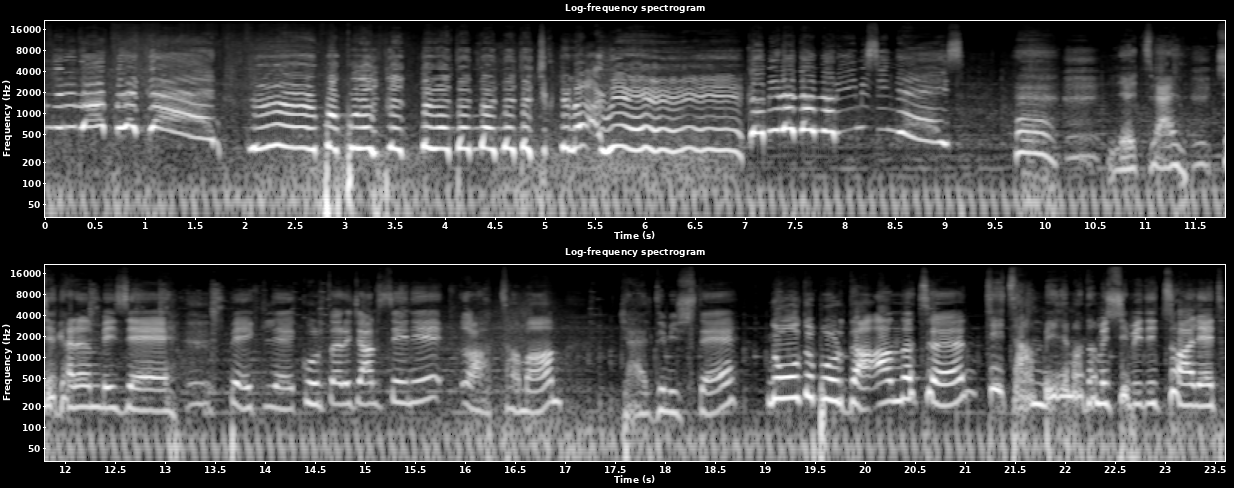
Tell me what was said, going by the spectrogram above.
onları rahat bırakın. Projektör adamlar nereden çıktılar? Kamera adamlar iyi misiniz? Lütfen çıkarın bizi. Bekle kurtaracağım seni. Ah tamam. Geldim işte. Ne oldu burada? Anlatın. Titan bilim adamı Şibidi Tuvalet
